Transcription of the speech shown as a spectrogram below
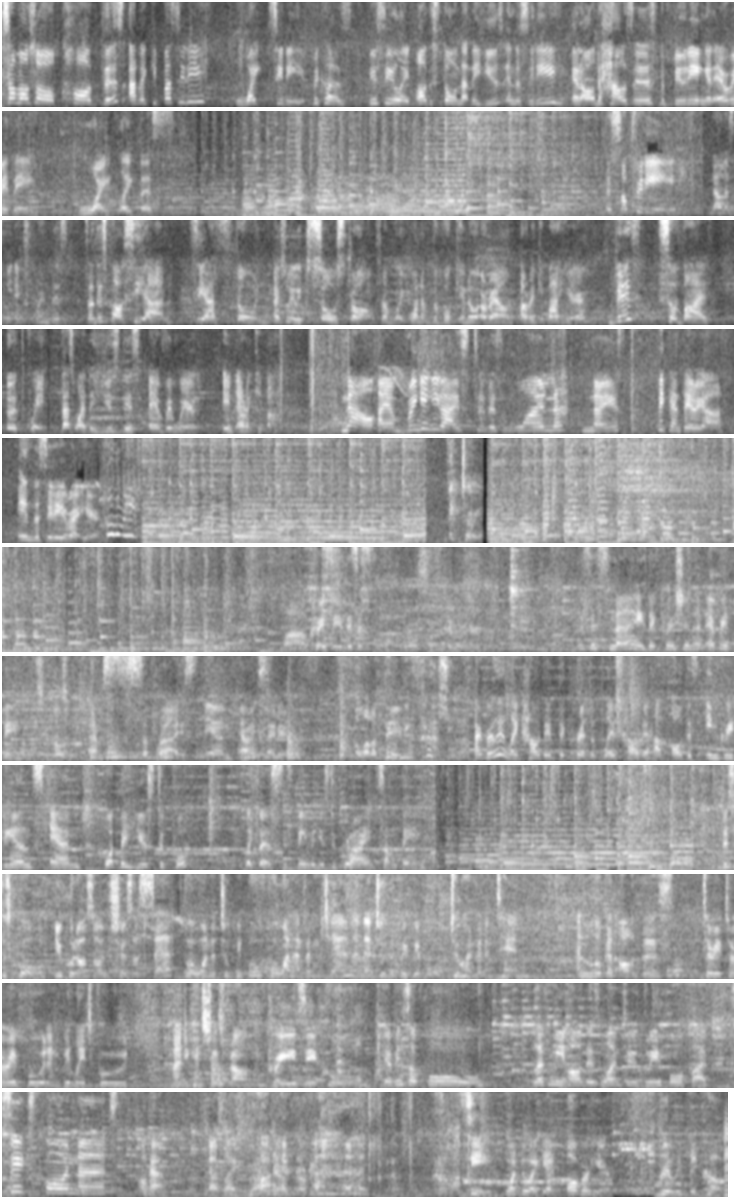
some also call this Arequipa city white city because you see like all the stone that they use in the city and all the houses, the building and everything white like this. So pretty. Now let me explain this. So this is called Sillar, Sillar stone. Actually looks so strong from like one of the volcano around Arequipa here. This survived earthquake. That's why they use this everywhere in Arequipa. Now I am bringing you guys to this one nice picanteria in the city right here. Follow me! Victoria. Crazy. This is this is nice. Decoration and everything. I'm surprised and I'm excited. A lot of things. I really like how they decorate the place, how they have all these ingredients and what they use to cook. Like this, this thing they used to grind something. This is cool. You could also choose a set for one to two people for 110 and then two to three people 210. And look at all this territory food and village food that you can choose from. Crazy cool. Kevin so cool. Left me all this one, two, three, four, five, six corn nuts. Okay. Now it's like Nah, yeah, I five. grab it. See, what do I get over here? Really big cup.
